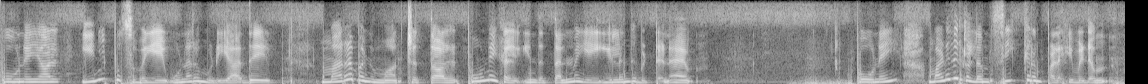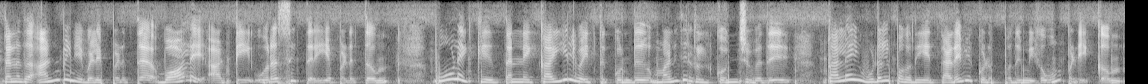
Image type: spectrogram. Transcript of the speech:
பூனையால் இனிப்பு சுவையை உணர முடியாது. மரபணு மாற்றத்தால் பூனைகள் இந்த தன்மையை இழந்துவிட்டன. பூனை மனிதர்களிடம் சீக்கிரம் பழகிவிடும். தனது அன்பினை வெளிப்படுத்த வாளை ஆட்டி உரசி தெரியப்படுத்தும். பூனைக்கு தன்னை கையில் வைத்துக்கொண்டு மனிதர்கள் கொஞ்சுவது தலை உடல் பகுதியை தடவி கொடுப்பது மிகவும் பிடிக்கும்.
